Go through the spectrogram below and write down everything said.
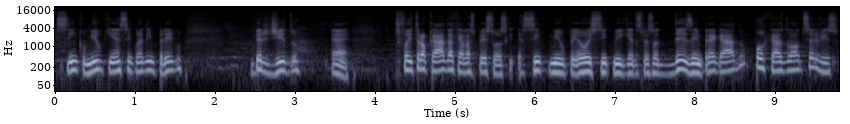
5.550 empregos perdido. É foi trocado aquelas pessoas, 5 mil, hoje 5.500 pessoas desempregadas por causa do autosserviço.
